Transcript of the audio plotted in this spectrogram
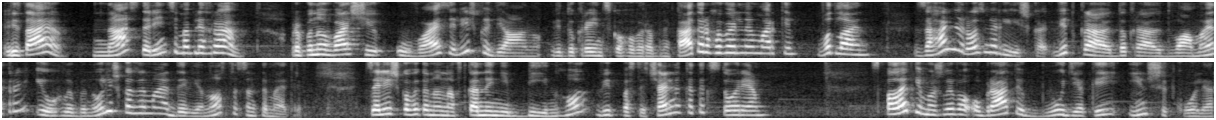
Вітаю! На сторінці Меблігроєм. Пропоную вашій увазі ліжко Діану від українського виробника торговельної марки Woodline. Загальний розмір ліжка від краю до краю 2 метри і у глибину ліжка займає 90 см. Це ліжко виконано в тканині Бінго від постачальника Тексторія. З палетки можливо обрати будь-який інший колір.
